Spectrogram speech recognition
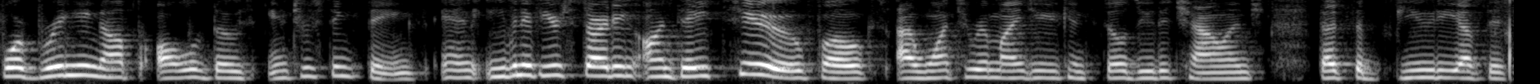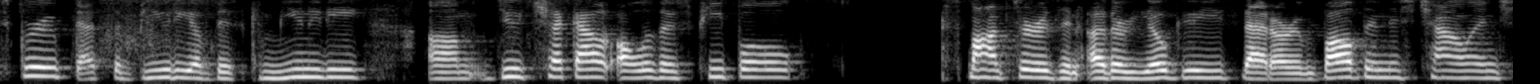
for bringing up all of those interesting things. And even if you're starting on day two, folks, I want to remind you you can still do the challenge. That's the beauty of this group, that's the beauty of this community. Um, do check out all of those people, sponsors, and other yogis that are involved in this challenge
